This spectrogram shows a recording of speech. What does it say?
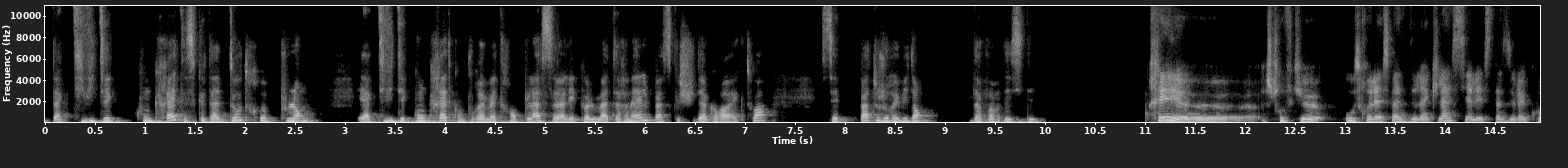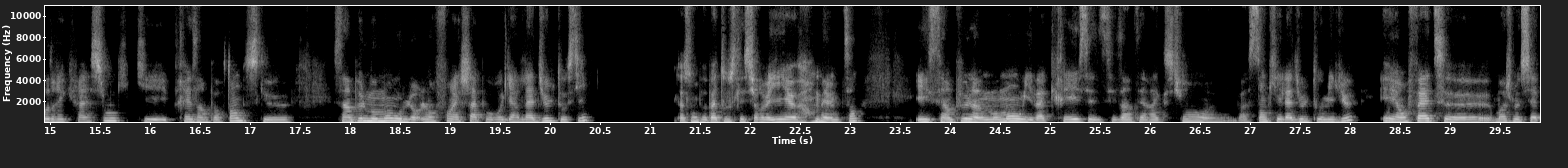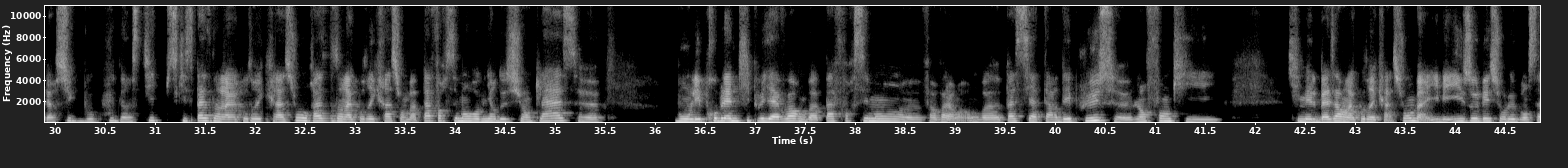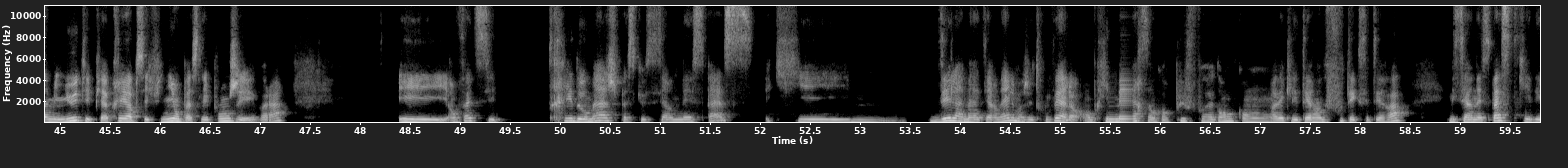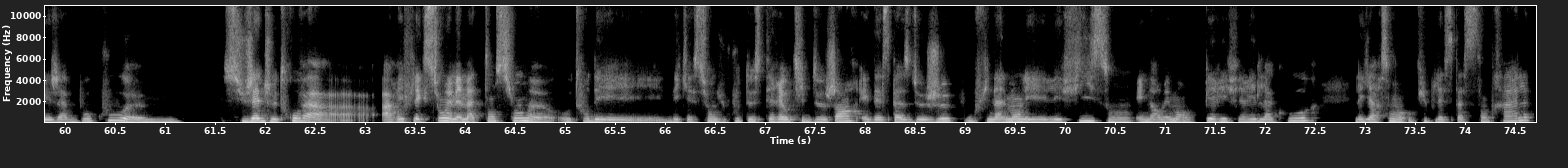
d'activités concrètes. Est-ce que tu as d'autres plans et activités concrètes qu'on pourrait mettre en place à l'école maternelle? Parce que je suis d'accord avec toi, c'est pas toujours évident d'avoir des idées. Après, euh, je trouve que outre l'espace de la classe, il y a l'espace de la cour de récréation qui, est très important parce que c'est un peu le moment où l'enfant échappe au regard de l'adulte aussi. De toute façon, on ne peut pas tous les surveiller euh, en même temps. Et c'est un peu le moment où il va créer ces, interactions euh, bah, sans qu'il y ait l'adulte au milieu. Et en fait, moi, je me suis aperçue que beaucoup d'instits, ce qui se passe dans la cour de récréation, on reste dans la cour de récréation. On ne va pas forcément revenir dessus en classe bon, les problèmes qu'il peut y avoir, on va pas forcément, euh, enfin voilà, on va pas s'y attarder plus. Euh, l'enfant qui, qui met le bazar dans la cour de récréation, bah, il est isolé sur le banc cinq minutes et puis après, hop, c'est fini, on passe l'éponge et voilà. Et en fait, c'est très dommage parce que c'est un espace qui dès la maternelle, moi j'ai trouvé, alors en primaire c'est encore plus flagrant quand, avec les terrains de foot, etc. Mais c'est un espace qui est déjà beaucoup euh, sujet, je trouve, à, réflexion et même à tension euh, autour des, questions du coup de stéréotypes de genre et d'espace de jeu où finalement les, filles sont énormément en périphérie de la cour, les garçons occupent l'espace central.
